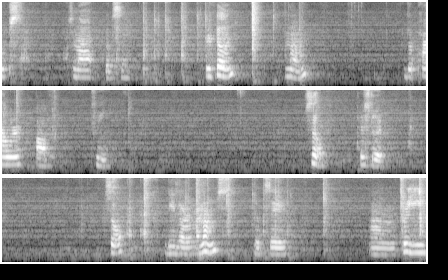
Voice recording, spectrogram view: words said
Oops. So now let's say return num the power of 3. So let's do it. So these are my nums. Let's say um, 3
